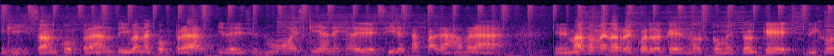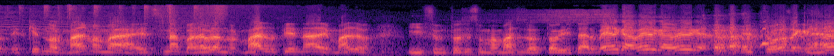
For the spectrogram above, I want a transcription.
y estaban comprando, iban a comprar y le dicen, no, es que ya deja de decir esa palabra. Y más o menos recuerdo que nos comentó que dijo, es que es normal mamá, es una palabra normal, no tiene nada de malo. Y entonces su mamá se soltó a gritar, verga, verga, verga. Y todos se quedaron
